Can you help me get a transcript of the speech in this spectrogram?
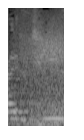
Red team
